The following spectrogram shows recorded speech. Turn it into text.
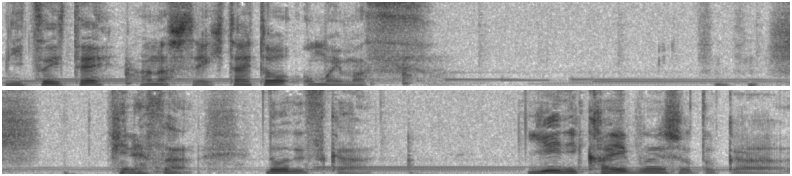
について話していきたいと思います。皆さんどうですか？家に怪文書とか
